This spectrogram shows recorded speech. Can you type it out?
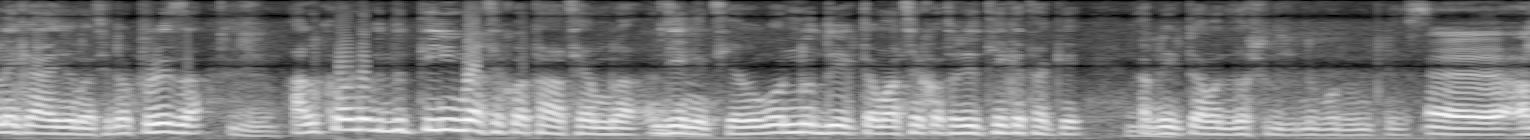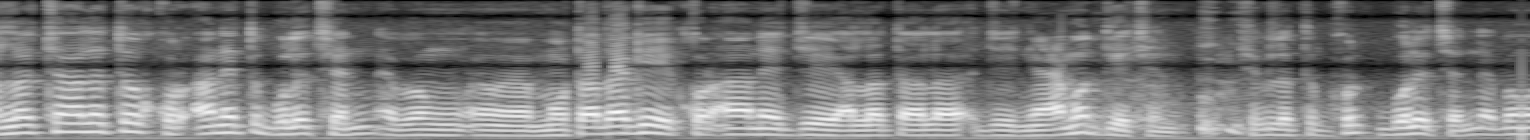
অনেক আয়োজন আছে ডক্টর রেজা। আল কোরআনে কিন্তু তিন মাছের কথা আছে আমরা জেনেছি এবং অন্য দুই একটা মাছের কথা যদি থেকে থাকে আপনি একটু আমাদের দর্শকদের জন্য বলুন প্লিজ আল্লাহ তাআলা তো কোরআনে তো বলেছেন এবং মোটা দাগে কোরআনে যে আল্লাহ তাআলা যে নিয়ামত দিয়েছেন সেগুলো তো বলেছেন এবং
